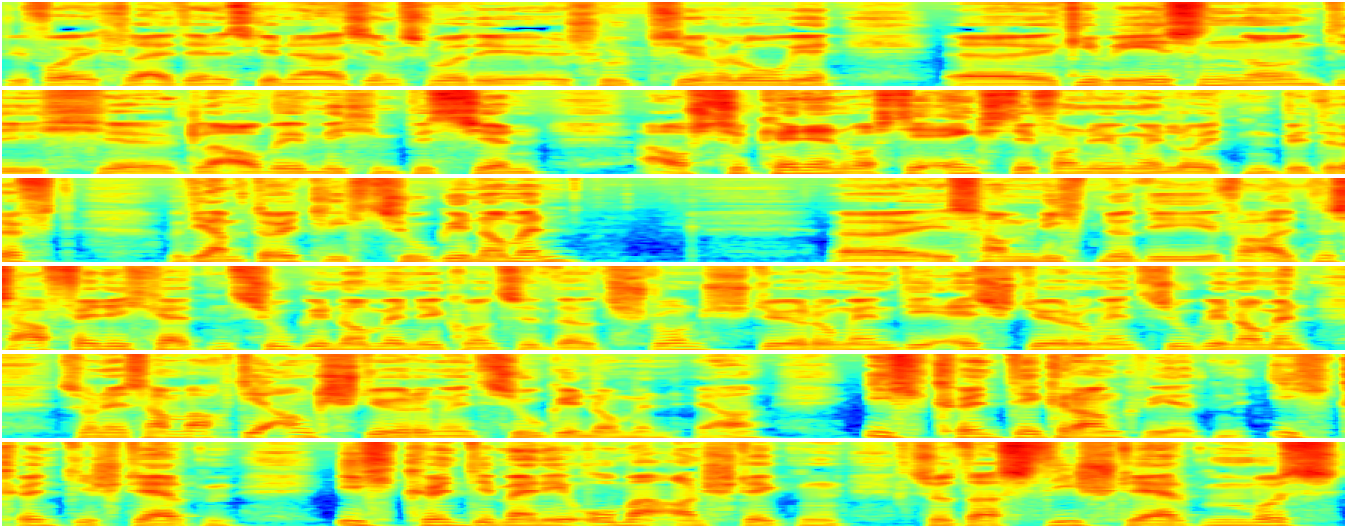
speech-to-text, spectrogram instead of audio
bevor ich Leiter eines Gymnasiums wurde, Schulpsychologe gewesen und ich glaube, mich ein bisschen auszukennen, was die Ängste von jungen Leuten betrifft. Und die haben deutlich zugenommen. Äh, es haben nicht nur die Verhaltensauffälligkeiten zugenommen, die Konzentrationsstörungen, die Essstörungen zugenommen, sondern es haben auch die Angststörungen zugenommen. Ja? Ich könnte krank werden, ich könnte sterben, ich könnte meine Oma anstecken, sodass die sterben muss.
